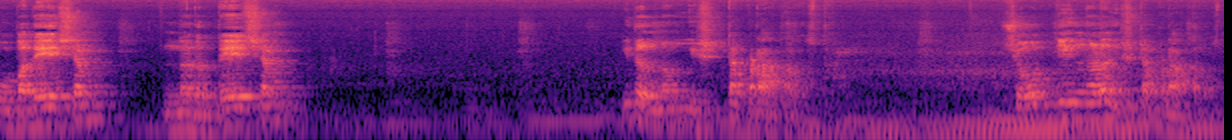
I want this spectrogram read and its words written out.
ഉപദേശം നിർദ്ദേശം ഇതൊന്നും ഇഷ്ടപ്പെടാത്ത അവസ്ഥ. ചോദ്യങ്ങൾ ഇഷ്ടപ്പെടാത്ത അവസ്ഥ.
